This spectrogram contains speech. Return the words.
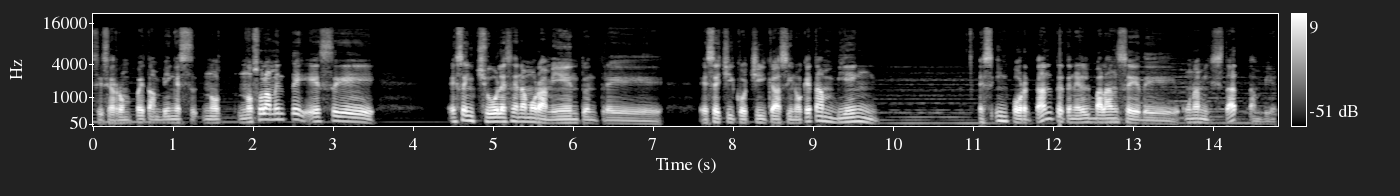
si se rompe también, es, no, no solamente ese, ese enchule, ese enamoramiento entre ese chico chica, sino que también es importante tener el balance de una amistad también.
